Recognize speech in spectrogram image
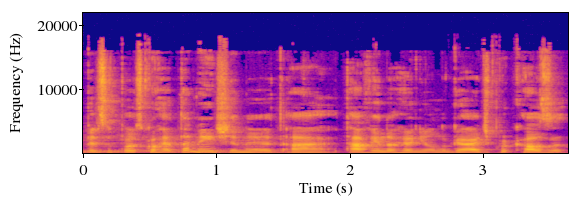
Pressupôs corretamente, né? Tá, tá havendo a reunião do Guard por causa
